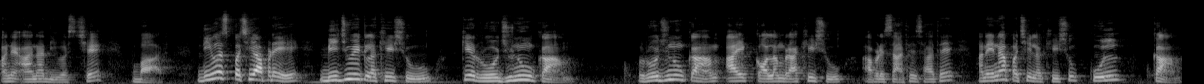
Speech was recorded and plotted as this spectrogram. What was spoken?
અને આના દિવસ છે બાર. દિવસ પછી આપણે બીજું એક લખીશું કે રોજનું કામ. રોજનું કામ આ એક કોલમ રાખીશું આપણે સાથે સાથે અને એના પછી લખીશું કુલ કામ.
